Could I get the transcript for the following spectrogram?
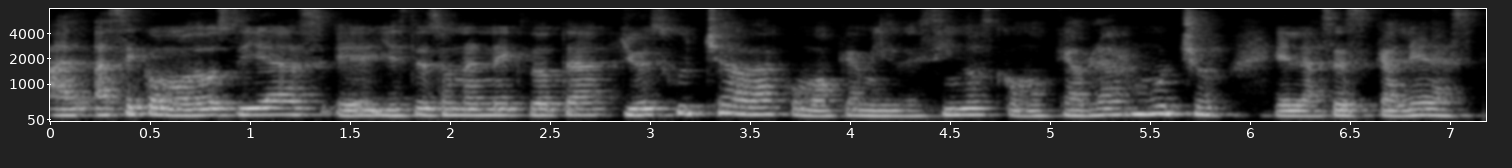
hace como dos días, eh, y esta es una anécdota, yo escuchaba como que a mis vecinos como que hablar mucho en las escaleras.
